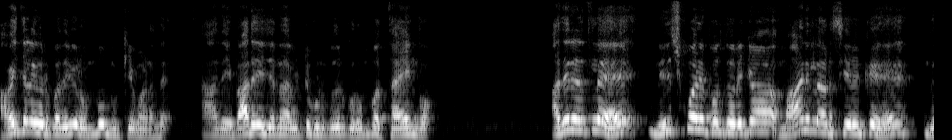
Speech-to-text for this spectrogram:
அவைத்தலைவர் பதவி ரொம்ப முக்கியமானது. அதை பாரதிய ஜனதா விட்டு கொடுப்பதற்கு ரொம்ப தயங்கும். அதே நேரத்தில் நிதிஷ்குமாரை பொறுத்த வரைக்கும் மாநில அரசியலுக்கு இந்த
